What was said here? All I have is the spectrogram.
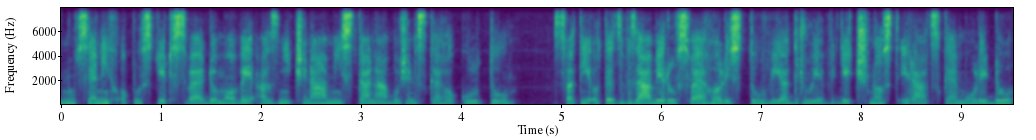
nucených opustit své domovy a zničená místa náboženského kultu. Svatý otec v závěru svého listu vyjadřuje vděčnost iráckému lidu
